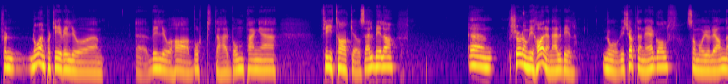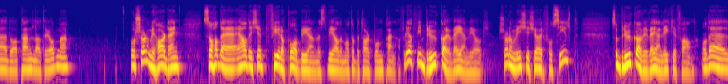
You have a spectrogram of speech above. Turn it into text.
For noen partier vil jo, uh, vil jo ha bort det her bompengefritaket hos elbiler. Eh, Sjøl om vi har en elbil nå, vi kjøpte en e-Golf som Julianne da pendla til jobb med. Og sjøl om vi har den, så hadde jeg, jeg hadde ikke fyra på byen hvis vi hadde måttet betale bompenger. Fordi at vi bruker jo veien, vi òg. Sjøl om vi ikke kjører fossilt, så bruker vi veien like faen. Og det er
